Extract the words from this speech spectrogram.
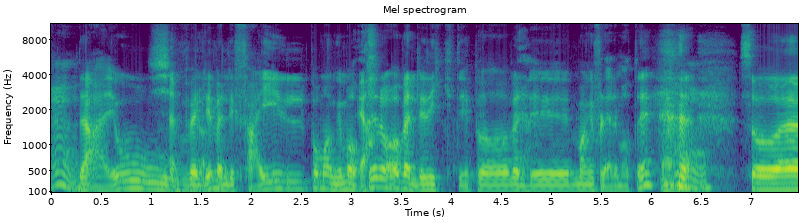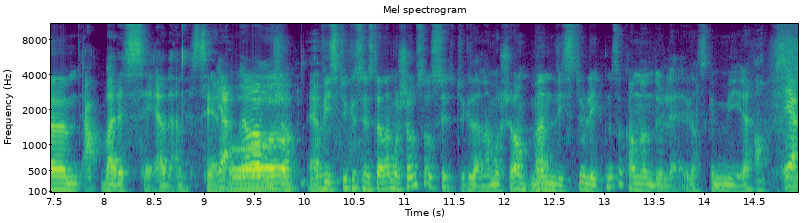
Det er jo Kjempebra. veldig veldig feil på mange måter, og veldig riktig på veldig mange flere måter. så eh, ja, bare se den. Ser Ja. den Og, Den morsom. og hvis du ikke syns den er morsom, så syns du ikke den er morsom. Men hvis du liker den, så kan den du ler ganske mye. Ja.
